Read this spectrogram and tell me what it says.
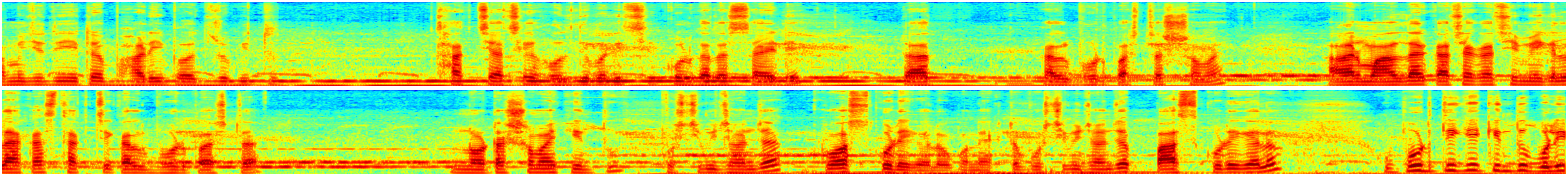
আমি যদি এটা ভারী বজ্রবিদ্যুৎ থাকছে আজকে হলদিবাড়ি কলকাতার সাইডে রাত কাল ভোর পাঁচটার সময়। আর মালদার কাছাকাছি মেঘলা আকাশ থাকছে কাল ভোর পাঁচটা, নটার সময় কিন্তু পশ্চিমী ঝঞ্ঝা ক্রস করে গেল মানে একটা পশ্চিমী ঝঞ্ঝা পাস করে গেল। উপর দিকে কিন্তু বলি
